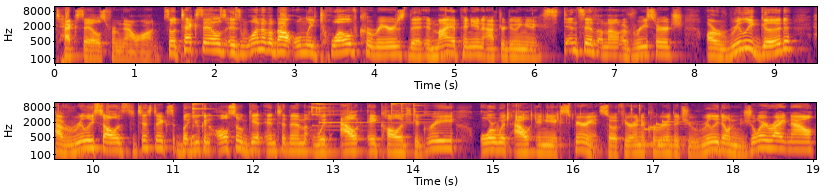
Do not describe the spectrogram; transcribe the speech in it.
tech sales from now on. So tech sales is one of about only 12 careers that, in my opinion, after doing an extensive amount of research, are really good, have really solid statistics, but you can also get into them without a college degree or without any experience. So if you're in a career that you really don't enjoy right now,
